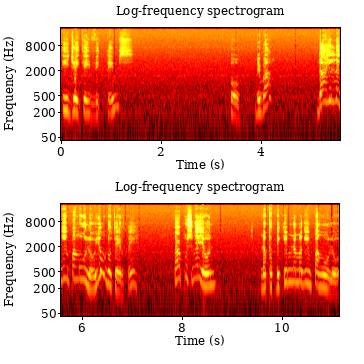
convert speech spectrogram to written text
EJK victims. Oh, 'di ba? Dahil naging pangulo yung Duterte. Tapos ngayon, nakatikim na maging pangulo,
